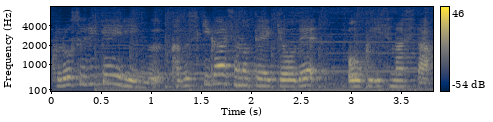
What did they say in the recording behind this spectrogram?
クロスリテイリング株式会社の提供でお送りしました。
